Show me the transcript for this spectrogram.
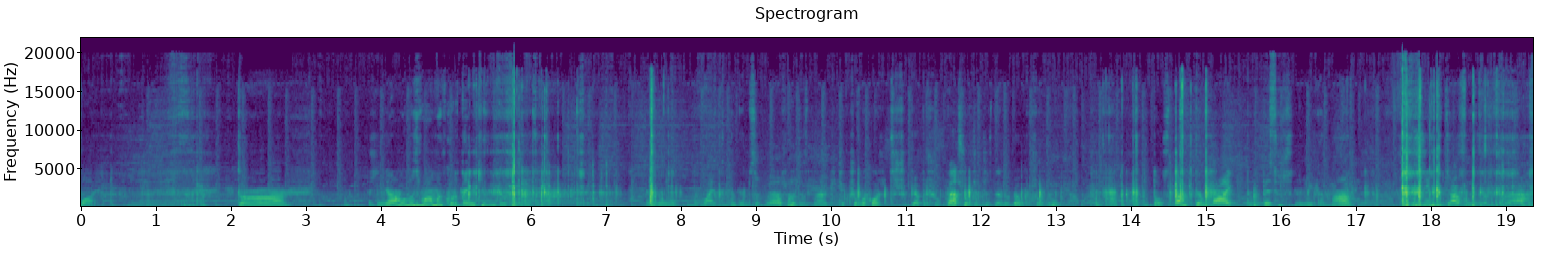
White. Та зняли з вами коротеньке відео. Ну, давайте будемо завершувати, значить, якщо ви хочете, щоб я прийшов першу вже частину, я прийшов другу, то ставте лайк, підписуйтесь на мій канал. Всім дякую за перегляд.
